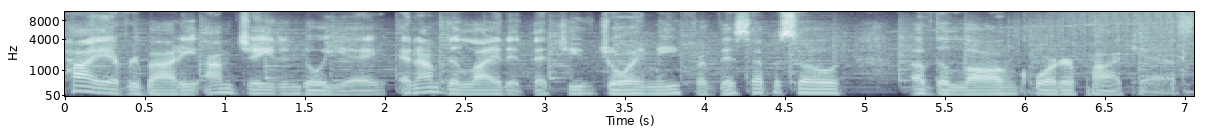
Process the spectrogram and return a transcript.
Hi, everybody. I'm Jayden Doye, and I'm delighted that you've joined me for this episode of the Law and Quarter Podcast.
